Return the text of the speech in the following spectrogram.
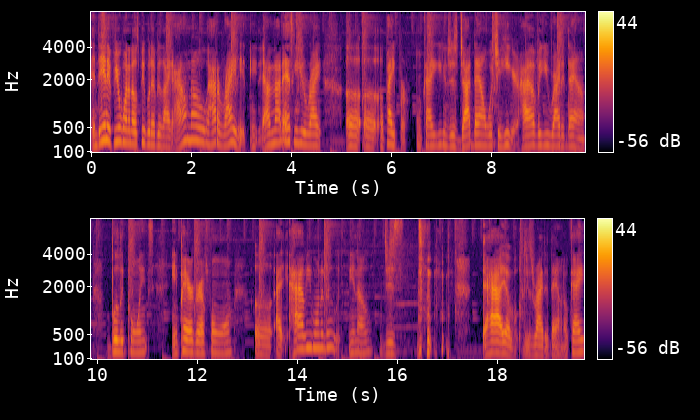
And then if you're one of those people that be like, I don't know how to write it, I'm not asking you to write a, a, a, paper. Okay, you can just jot down what you hear. However you write it down, bullet points in paragraph form. Uh, I, however you want to do it. You know, just however, just write it down. Okay.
